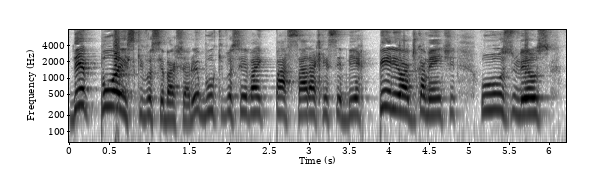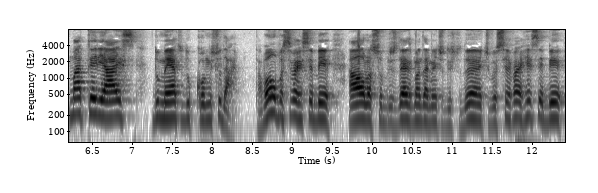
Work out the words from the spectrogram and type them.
Depois que você baixar o e-book, você vai passar a receber periodicamente os meus materiais do método Como Estudar. Tá bom? Você vai receber a aula sobre os 10 mandamentos do estudante, você vai receber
